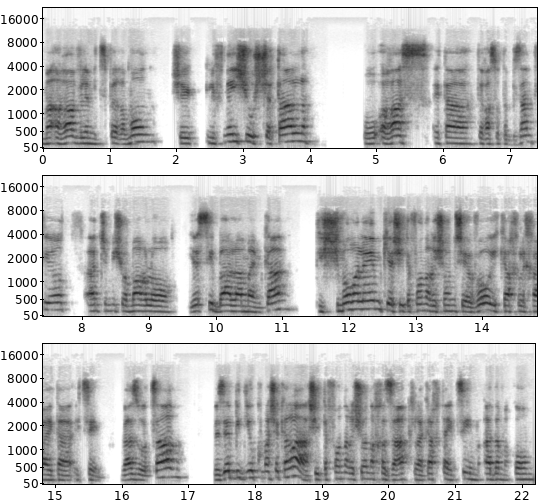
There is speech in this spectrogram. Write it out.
ממערב למצפה רמון, שלפני שהוא שתל, הוא הרס את הטרסות הביזנטיות, עד שמישהו אמר לו, יש סיבה למה הם כאן, תשמור עליהם, כי השיטפון הראשון שיבוא ייקח לך את העצים. ואז הוא עצר, וזה בדיוק מה שקרה. השיטפון הראשון החזק לקח את העצים עד המקום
